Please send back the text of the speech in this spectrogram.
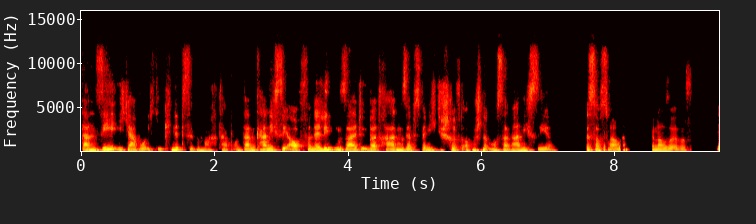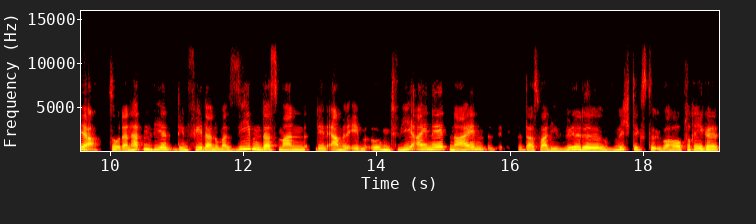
dann sehe ich ja, wo ich die Knipse gemacht habe. Und dann kann ich sie auch von der linken Seite übertragen, selbst wenn ich die Schrift auf dem Schnittmuster gar nicht sehe. Ist doch genau. so. Oder? Genau so ist es. Ja, so, dann hatten wir den Fehler Nummer sieben, dass man den Ärmel eben irgendwie einnäht. Nein, das war die wilde, wichtigste überhaupt Regel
